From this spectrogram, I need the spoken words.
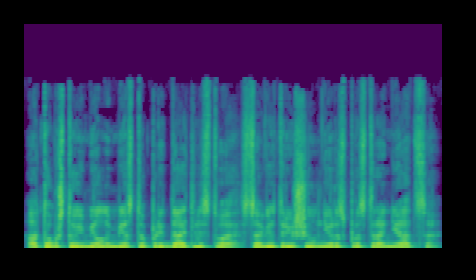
О том, что имело место предательство, совет решил не распространяться.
